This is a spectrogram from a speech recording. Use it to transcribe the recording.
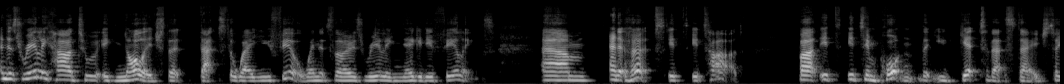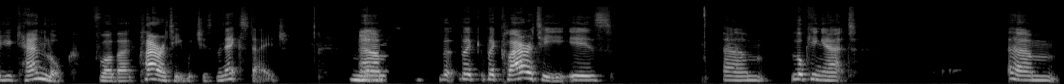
And it's really hard to acknowledge that that's the way you feel when it's those really negative feelings. Um, and it hurts. It's it's hard but it's it's important that you get to that stage so you can look for the clarity which is the next stage. Yeah. um, the, the, the clarity is um, looking at um,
